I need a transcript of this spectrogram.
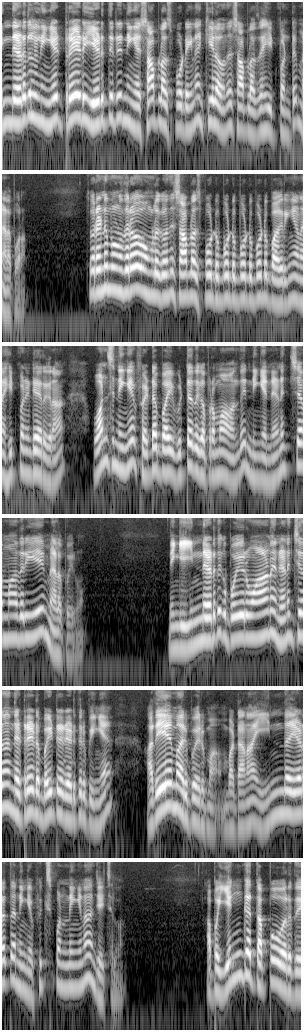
இந்த இடத்துல நீங்கள் ட்ரேடு எடுத்துகிட்டு நீங்கள் ஸ்டாப் லாஸ் போட்டிங்கன்னா கீழே வந்து ஸ்டாப் லாஸை ஹிட் பண்ணிட்டு மேலே போகிறோம் ஸோ ரெண்டு மூணு தடவை உங்களுக்கு வந்து ஸ்டாப் லாஸ் போட்டு போட்டு போட்டு போட்டு பார்க்குறீங்க. நான் ஹிட் பண்ணிகிட்டே இருக்கிறான். ஒன்ஸ் நீங்கள் ஃபெட்டப் ஆகி விட்டதுக்கப்புறமா வந்து நீங்கள் நினச்ச மாதிரியே மேலே போயிடுவோம். நீங்கள் இந்த இடத்துக்கு போயிடுவான்னு நினச்சி தான் இந்த ட்ரேடை பை ட்ரேட் எடுத்திருப்பீங்க. அதே மாதிரி போயிருப்பான். பட் ஆனால் இந்த இடத்த நீங்கள் ஃபிக்ஸ் பண்ணிங்கன்னா ஜெயிச்சிடலாம். அப்போ எங்கே தப்பு வருது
